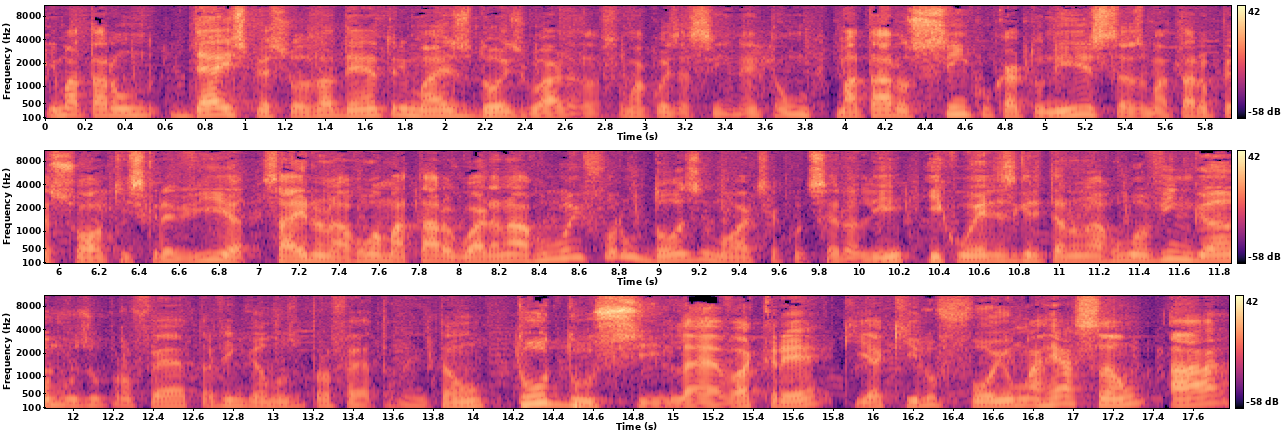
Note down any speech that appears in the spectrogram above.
E mataram 10 pessoas lá dentro e mais dois guardas, uma coisa assim, né? Então mataram cinco cartunistas, mataram o pessoal que escrevia, saíram na rua, mataram o guarda na rua e foram 12 mortes que aconteceram ali. E com eles gritando na rua: vingamos o profeta, vingamos o profeta, né? Então tudo se leva a crer que aquilo foi uma reação à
